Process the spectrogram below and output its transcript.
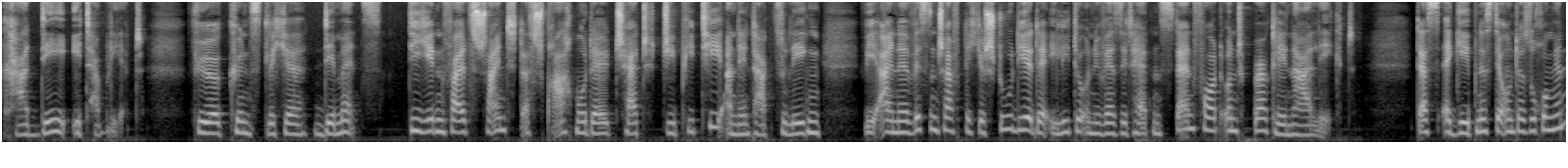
KD etabliert. Für künstliche Demenz. Die jedenfalls scheint das Sprachmodell ChatGPT an den Tag zu legen, wie eine wissenschaftliche Studie der Elite-Universitäten Stanford und Berkeley nahelegt. Das Ergebnis der Untersuchungen?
